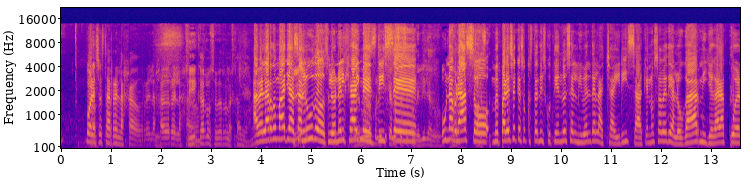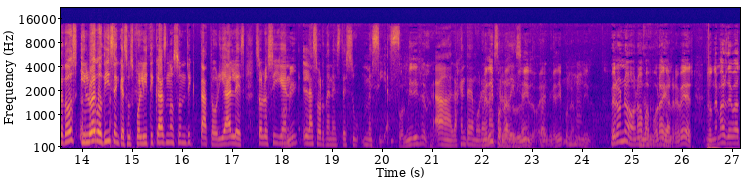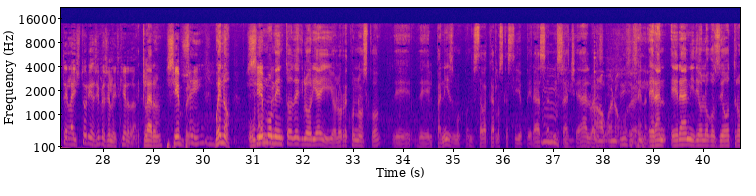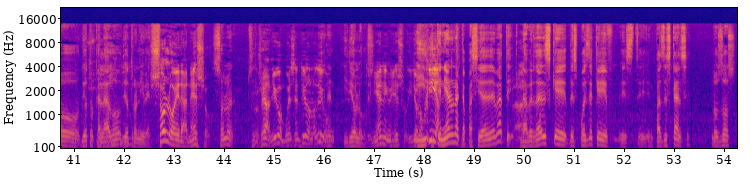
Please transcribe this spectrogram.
Por eso está relajado, relajado, relajado. Sí, Carlos se ve relajado. ¿no? Abelardo Maya, Sí. saludos. Leonel Jaimes no se dice, un Ah, abrazo. ah, Me parece que eso que están discutiendo es el nivel de la chairiza, que no sabe dialogar ni llegar a acuerdos y luego dicen que sus políticas no son dictatoriales, solo ¿Por siguen las órdenes de su Mesías. Por mí dice Ah, la gente de Morena Me di se por lo aludido, dice. eh, me di por aludido. Pero no, no, va por ahí, al revés. Donde más debate en la historia siempre es en la izquierda. Eh, Claro. Siempre. Sí. Bueno, hubo Siempre. un momento de gloria, y yo lo reconozco, de- del panismo, cuando estaba Carlos Castillo Peraza, Luis H. Álvarez. Ah, bueno, Sí, sí, joder. sí. Bueno, eran, eran ideólogos de otro, de otro calado, de otro nivel. Solo eran eso. Solo sí, O sea, digo, en buen sentido lo digo. eran ideólogos. Tenían eso, Y, ideología. y tenían una capacidad de debate. Claro. La verdad es que después de que este, en paz descanse, los dos,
